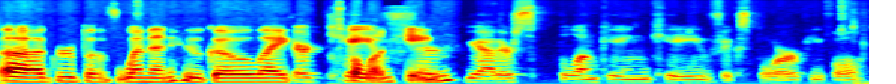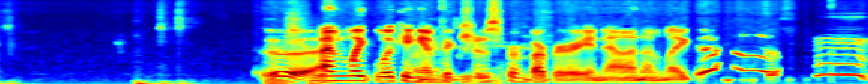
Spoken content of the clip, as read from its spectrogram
a group of women who go like they're cave. They're, spelunking. yeah, they're spelunking cave explorer people. I'm Ugh, sure I'm like looking at IMDb. pictures from Barbarian now and I'm like, Mm.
